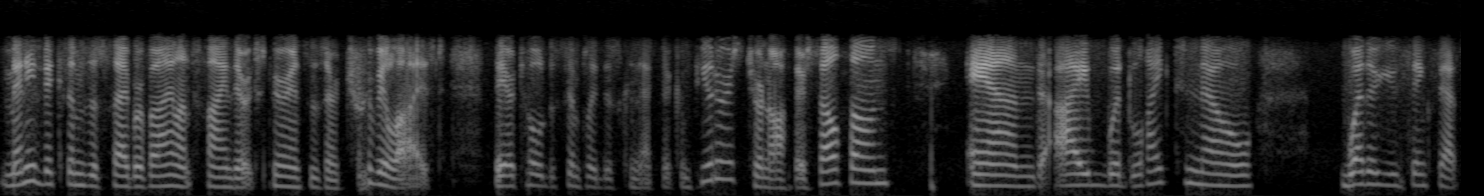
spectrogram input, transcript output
many victims of cyber violence find their experiences are trivialized. They are told to simply disconnect their computers, turn off their cell phones, and I would like to know whether you think that's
